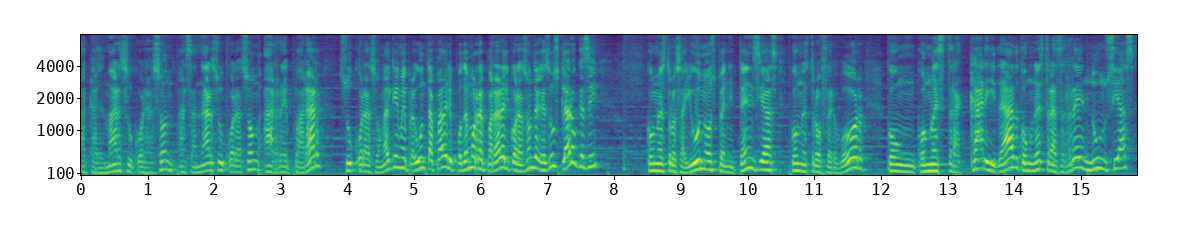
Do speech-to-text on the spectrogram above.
a calmar su corazón, a sanar su corazón, a reparar su corazón. Alguien me pregunta, Padre, ¿podemos reparar el corazón de Jesús? Claro que sí con nuestros ayunos, penitencias, con nuestro fervor, con, con, nuestra caridad, con nuestras renuncias,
